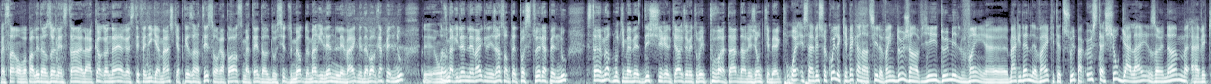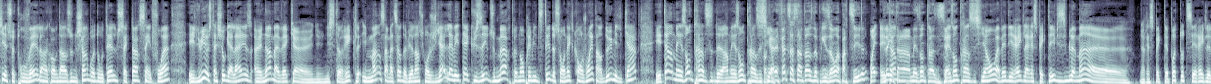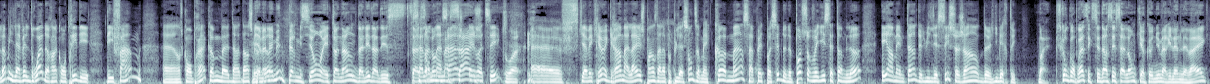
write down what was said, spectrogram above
Vincent, on va parler dans un instant à la coroner Stéphanie Gamache qui a présenté son rapport ce matin dans le dossier du meurtre de Marilyn Lévesque. Mais d'abord, rappelle-nous, euh, on dit Marilyn Lévesque, les gens sont peut-être pas situés, rappelle-nous, c'était un meurtre, moi, qui m'avait déchiré le cœur, que j'avais trouvé épouvantable dans la région de Québec. Oui, et ça avait secoué le Québec en entier. Le 22 janvier 2020, euh, Marilyn Lévesque était tuée par Eustachio Galaise, un homme avec qui elle se trouvait là, encore dans une chambre d'hôtel du secteur Sainte-Foy. Et lui, Eustachio Galaise, un homme avec avec un, une historique là, immense en matière de violence conjugale. Il avait été accusé du meurtre non prémédité de son ex-conjointe en 2004 et était en maison de, transi de, en maison de transition. Donc, avait fait sa sentence de prison à partie. Là, là, il était en maison de transition. Maison de transition, avait des règles à respecter. Visiblement, euh, ne respectait pas toutes ces règles-là, mais il avait le droit de rencontrer des, des femmes, euh, on se comprend, comme euh, dans, dans ce Mais il y avait même eu une permission étonnante d'aller dans des sa- salon, de massage, érotique, Ouais. euh, ce qui avait créé un grand malaise, je pense, dans la population, de dire mais comment ça peut être possible de ne pas surveiller cet homme-là et en même temps de lui laisser ce genre de liberté? Ouais. Puis ce qu'on comprend, c'est que c'est dans ces salons qu'il a connu Marilyn Lévesque,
